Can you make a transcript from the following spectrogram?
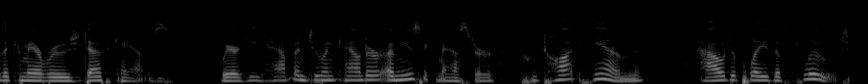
the Khmer Rouge death camps, where he happened to encounter a music master who taught him how to play the flute.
